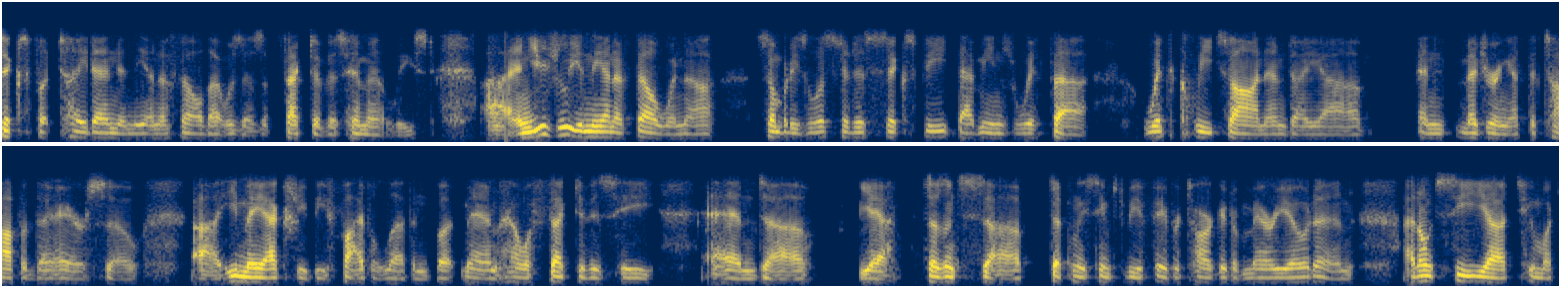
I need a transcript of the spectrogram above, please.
six foot tight end in the NFL that was as effective as him, at least. Uh, and usually in the NFL, when uh, somebody's listed as six feet, that means with uh, with cleats on and a uh, and measuring at the top of the hair. So uh, he may actually be 5'11, but man, how effective is he? And uh, yeah, doesn't uh, definitely seems to be a favorite target of Mariota, and I don't see uh, too much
